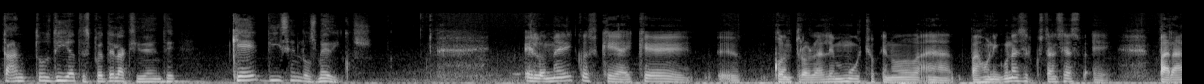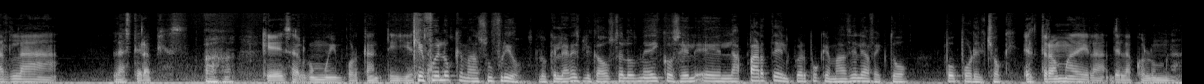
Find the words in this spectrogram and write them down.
tantos días después del accidente, ¿qué dicen los médicos? Los médicos que hay que eh, controlarle mucho, que no, ah, bajo ninguna circunstancia, eh, parar la, las terapias, Ajá. que es algo muy importante. Y ¿Qué fue lo que más sufrió? Lo que le han explicado a usted los médicos, él, eh, la parte del cuerpo que más se le afectó po- por, el choque. El trauma de la, de la columna.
